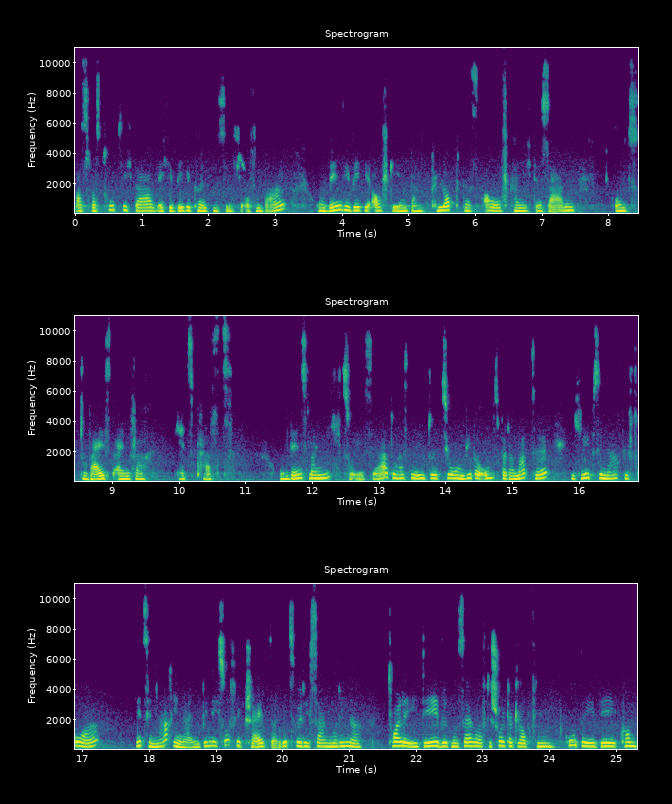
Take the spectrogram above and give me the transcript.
was, was tut sich da, welche Wege könnten sich offenbaren und wenn die Wege aufgehen, dann ploppt das auf, kann ich dir sagen. Und du weißt einfach, jetzt passt's. Und wenn es mal nicht so ist, ja, du hast eine Intuition, wie bei uns bei der Mathe, ich liebe sie nach wie vor. Jetzt im Nachhinein bin ich so viel gescheiter. Jetzt würde ich sagen, Marina, tolle Idee, würde mir selber auf die Schulter klopfen, gute Idee, komm,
